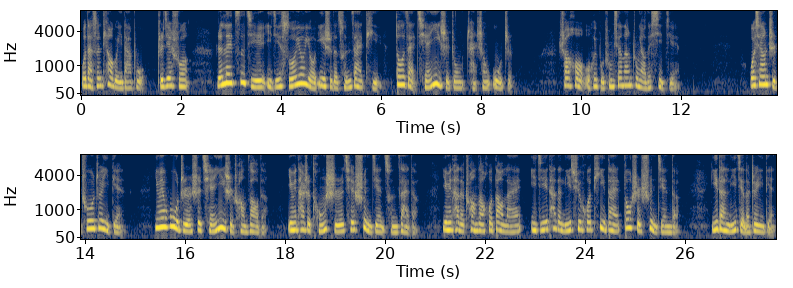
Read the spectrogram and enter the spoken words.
我打算跳过一大步，直接说，人类自己以及所有有意识的存在体都在潜意识中产生物质。稍后我会补充相当重要的细节。我想指出这一点，因为物质是潜意识创造的，因为它是同时且瞬间存在的。因为它的创造或到来，以及它的离去或替代都是瞬间的。一旦理解了这一点，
